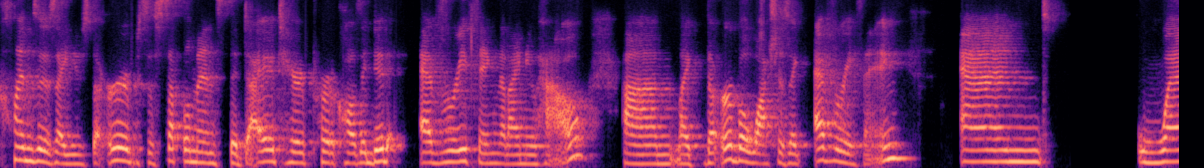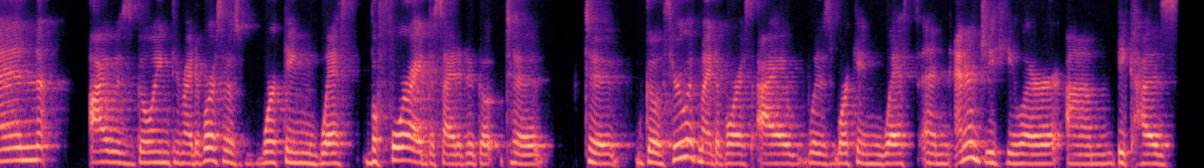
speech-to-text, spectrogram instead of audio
cleanses. I used the herbs, the supplements, the dietary protocols. I did everything that I knew how, um, like the herbal washes, like everything. And when I was going through my divorce, I was working with before I decided to go to to go through with my divorce. I was working with an energy healer um, because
